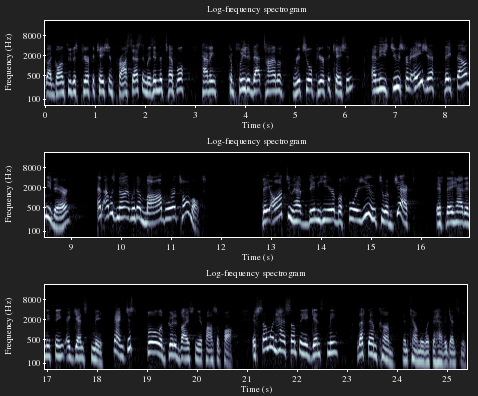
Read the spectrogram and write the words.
had gone through this purification process and was in the temple having completed that time of ritual purification. And these Jews from Asia, they found me there and I was not with a mob or a tumult. They ought to have been here before you to object if they had anything against me. Man, just full of good advice from the apostle Paul. If someone has something against me, let them come and tell me what they have against me.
